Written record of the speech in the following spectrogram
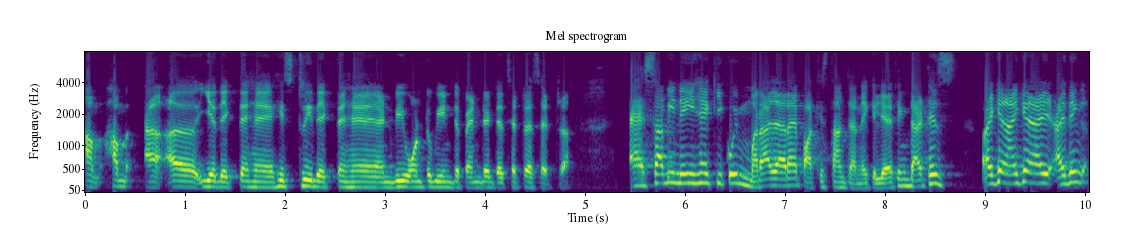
हम हम आ, आ, ये देखते हैं हिस्ट्री देखते हैं and we want to be independent etcetera etcetera ऐसा भी नहीं है कि कोई मरा जा रहा है पाकिस्तान जाने के लिए। I think that is I can I can I think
